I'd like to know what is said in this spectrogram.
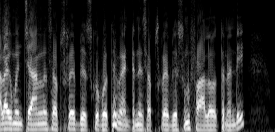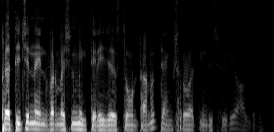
అలాగే మన ఛానల్ సబ్స్క్రైబ్ చేసుకోకపోతే వెంటనే సబ్స్క్రైబ్ చేసుకుని ఫాలో అవుతానండి ప్రతి చిన్న ఇన్ఫర్మేషన్ మీకు తెలియజేస్తూ ఉంటాను. Thanks for watching this video. All the best.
